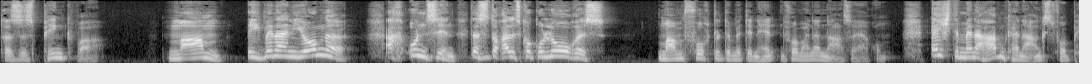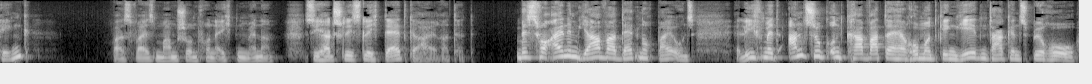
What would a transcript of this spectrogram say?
dass es pink war. Mom, ich bin ein Junge. Ach, Unsinn, das ist doch alles Kokolores. Mom fuchtelte mit den Händen vor meiner Nase herum. Echte Männer haben keine Angst vor Pink. Was weiß Mom schon von echten Männern? Sie hat schließlich Dad geheiratet. Bis vor einem Jahr war Dad noch bei uns. Er lief mit Anzug und Krawatte herum und ging jeden Tag ins Büro.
